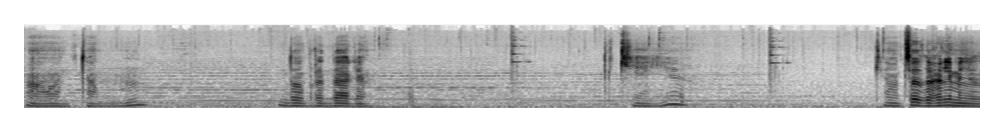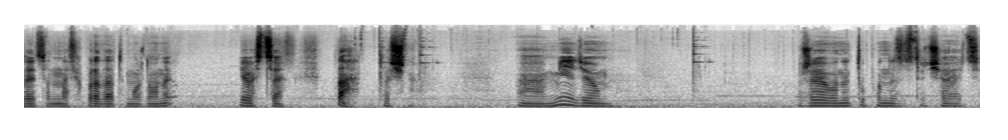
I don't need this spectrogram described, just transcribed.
А, вон там. Добре, далі. Таке є. Таке, ну, Це взагалі мені здається нафіг продати можна. Вони. І ось це. Так, точно. А, Medium. Вже вони тупо не зустрічаються.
